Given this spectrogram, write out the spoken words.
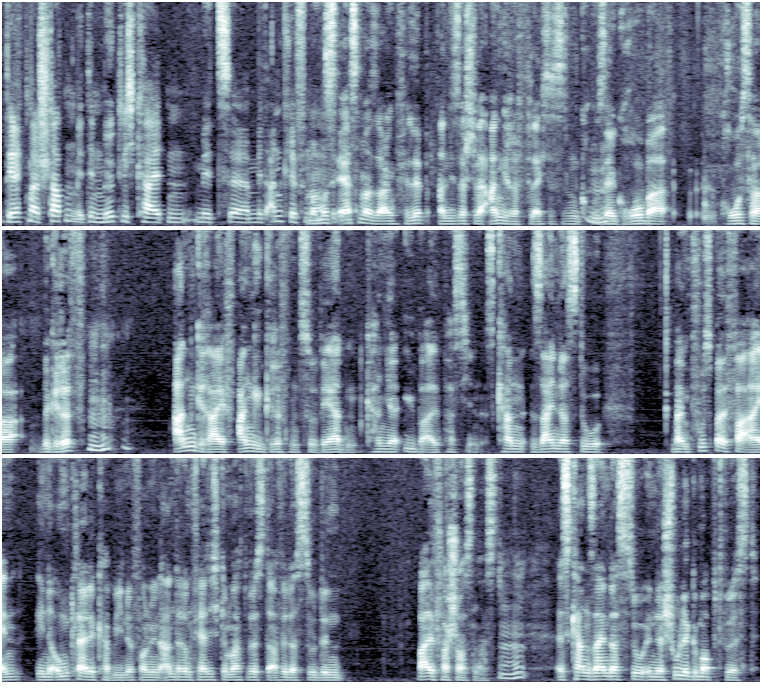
direkt mal starten mit den Möglichkeiten, mit, äh, mit Angriffen. Man muss erstmal sagen, Philipp, an dieser Stelle Angriff, vielleicht ist es ein mhm. sehr grober, großer Begriff. Mhm. Angreif, angegriffen zu werden, kann ja überall passieren. Es kann sein, dass du beim Fußballverein in der Umkleidekabine von den anderen fertig gemacht wirst dafür, dass du den Ball verschossen hast. Mhm. Es kann sein, dass du in der Schule gemobbt wirst.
